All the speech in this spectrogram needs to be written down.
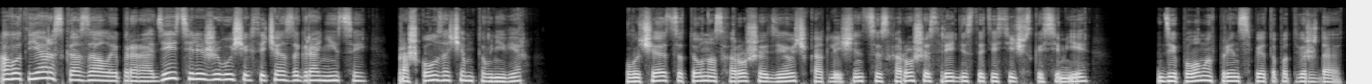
А вот я рассказала и про родителей, живущих сейчас за границей, про школу зачем-то, универ. Получается, ты у нас хорошая девочка, отличница из хорошей среднестатистической семьи. Дипломы, в принципе, это подтверждают.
